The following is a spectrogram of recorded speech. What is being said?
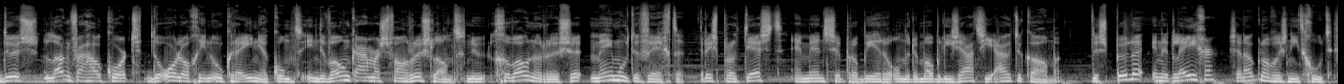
Dus, lang verhaal kort, de oorlog in Oekraïne komt in de woonkamers van Rusland nu gewone Russen mee moeten vechten. Er is protest en mensen proberen onder de mobilisatie uit te komen. De spullen in het leger zijn ook nog eens niet goed.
